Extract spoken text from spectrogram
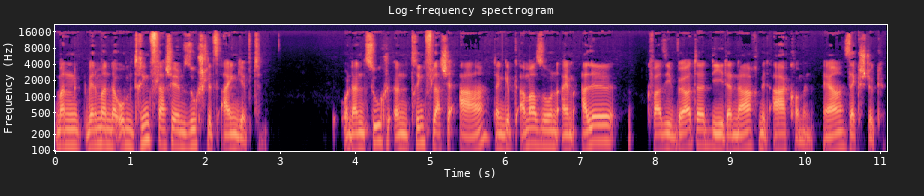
Man, wenn man da oben Trinkflasche im Suchschlitz eingibt, und dann such äh, Trinkflasche A, dann gibt Amazon einem alle quasi Wörter, die danach mit A kommen, ja, sechs Stück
